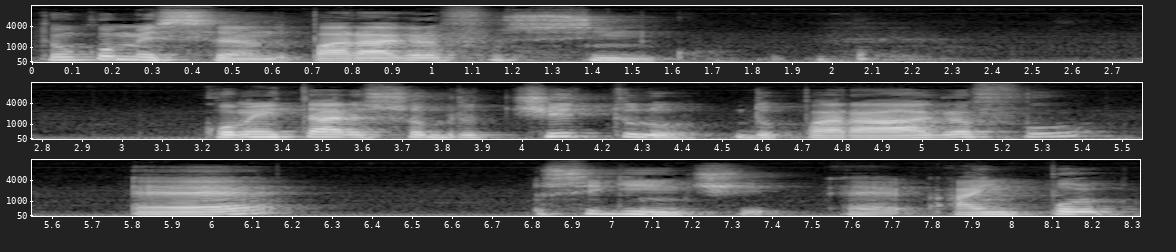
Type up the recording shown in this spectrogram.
Então, começando, parágrafo 5. Comentário sobre o título do parágrafo é o seguinte: é a impor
